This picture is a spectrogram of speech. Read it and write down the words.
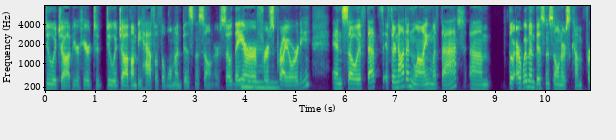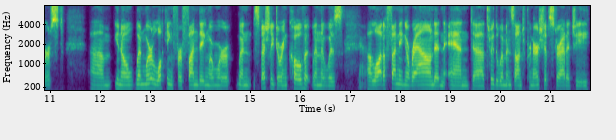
do a job. You're here to do a job on behalf of a woman business owner. So they are mm. our first mm. priority. And so if that's if they're not in line with that, um, the, our women business owners come first um, you know when we're looking for funding when we're when especially during covid when there was yeah. a lot of funding around and and uh, through the women's entrepreneurship strategy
